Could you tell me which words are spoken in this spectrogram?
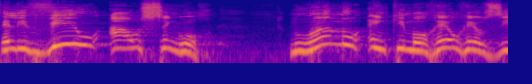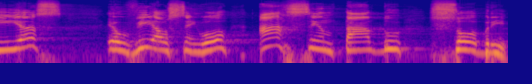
Ele viu ao Senhor. No ano em que morreu Reusias, eu vi ao Senhor assentado sobre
